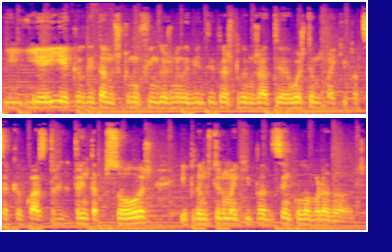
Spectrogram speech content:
e, e, aí acreditamos que no fim de 2023 podemos já ter, hoje temos uma equipa de cerca de quase 30 pessoas e podemos ter uma equipa de 100 colaboradores.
